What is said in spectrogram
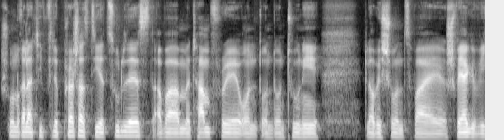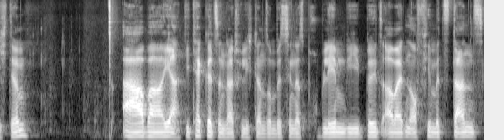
schon relativ viele Pressures, die er zulässt, aber mit Humphrey und, und, und Tooney, glaube ich, schon zwei Schwergewichte. Aber ja, die Tackles sind natürlich dann so ein bisschen das Problem. Die Bills arbeiten auch viel mit Stunts.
